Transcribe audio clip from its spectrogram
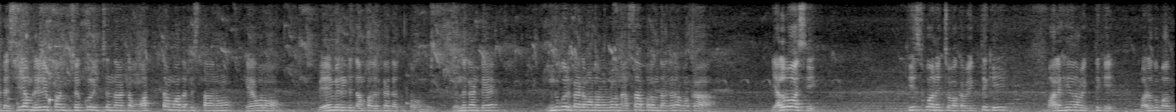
అంటే సీఎం రిలీఫ్ ఫండ్ చెక్కులు ఇచ్చిన దాంట్లో మొట్టమొదటి స్థానం కేవలం వేమిరెడ్డి దంపతులకే దక్కుతూ ఉంది. ఎందుకంటే ఇందుకూరిపేట మండలంలో నర్సాపురం దగ్గర ఒక ఎల్ఓసి తీసుకొని ఇచ్చి ఒక వ్యక్తికి బలహీన వ్యక్తికి బడుగు బ-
